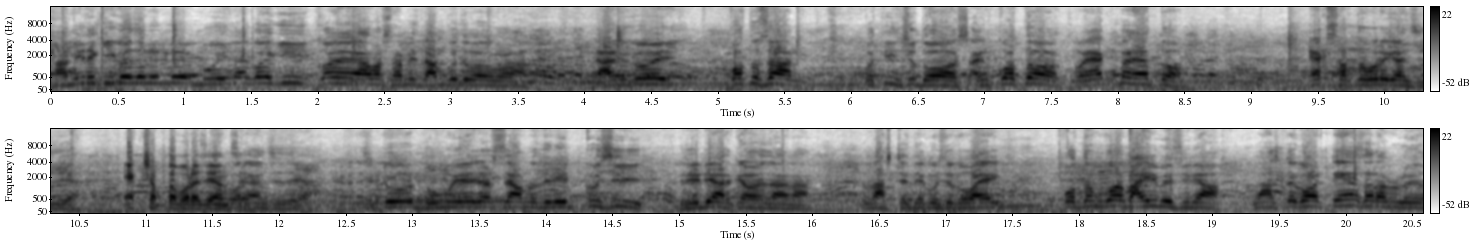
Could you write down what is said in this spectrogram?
স্বামীরে কি কয় জানেন মহিলা কয় কি? কয় আমার স্বামীর দাম কত পাবো না আমি কই কত চান? তিনশো দশ। আমি কত? কয় একবার এত। এক সপ্তাহ পরে আনছি যে। এক সপ্তাহ পরে যে আনছে। একটু আমরা রেড করছি রেডি আর কেউ যায় না। লাস্টে দিয়ে কইছে ভাই, প্রথম কয় ভাই বেশি না, লাস্টে কয় টেয়া স্যার আমি লয়ে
